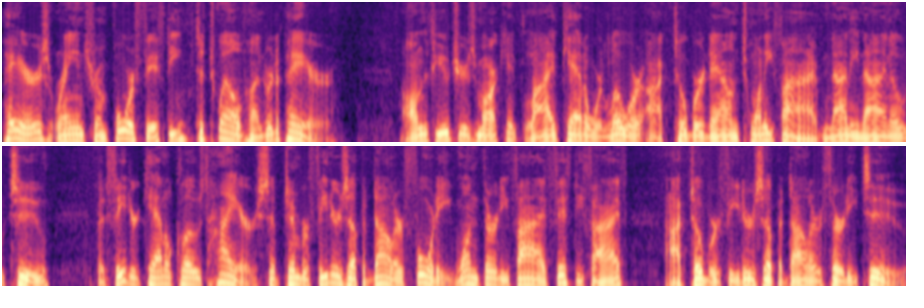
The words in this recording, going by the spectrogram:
Pairs range from $450 to 1,200 a pair. On the futures market, live cattle were lower, October down 25, 99.02, but feeder cattle closed higher. September feeders up $1.40, 135.55. October feeders up $1.32.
